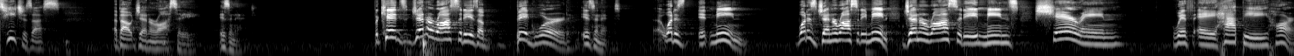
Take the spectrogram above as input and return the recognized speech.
teaches us about generosity, isn't it? But, kids, generosity is a big word, isn't it? Uh, what does it mean? What does generosity mean? Generosity means sharing with a happy heart.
